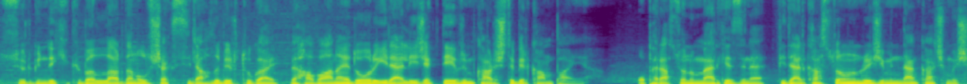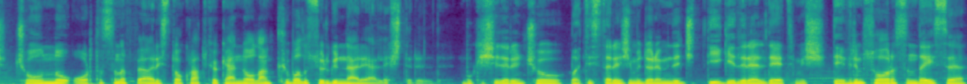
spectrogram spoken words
Sürgündeki Kübalılardan oluşacak silahlı bir Tugay ve Havana'ya doğru ilerleyecek devrim karşıtı bir kampanya. Operasyonun merkezine Fidel Castro'nun rejiminden kaçmış, çoğunluğu orta sınıf ve aristokrat kökenli olan Kübalı sürgünler yerleştirildi. Bu kişilerin çoğu Batista rejimi döneminde ciddi gelir elde etmiş, devrim sonrasında ise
